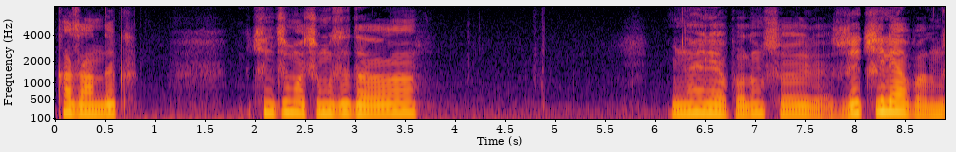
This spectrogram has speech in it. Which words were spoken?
kazandık. İkinci maçımızı da neyle yapalım? Şöyle. Jack ile yapalım.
